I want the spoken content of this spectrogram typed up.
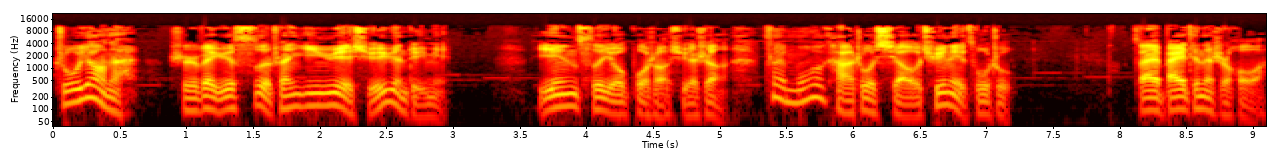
主要呢是位于四川音乐学院对面，因此有不少学生在摩卡住小区内租住。在白天的时候啊。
